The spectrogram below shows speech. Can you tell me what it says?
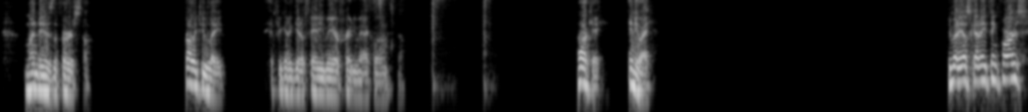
Monday is the first. So probably too late if you're going to get a Fannie Mae or Freddie Mac loan. Okay. Anyway. Anybody else got anything for us?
